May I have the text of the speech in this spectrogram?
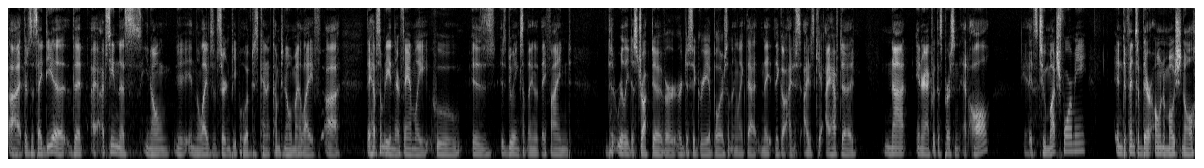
Uh, there's this idea that I, have seen this, you know, in the lives of certain people who have just kind of come to know in my life. Uh, they have somebody in their family who is is doing something that they find d- really destructive or, or, disagreeable or something like that, and they, they go, I just I just can't. I have to not interact with this person at all. Yeah. It's too much for me. In defense of their own emotional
